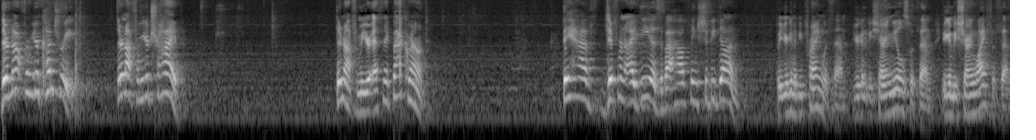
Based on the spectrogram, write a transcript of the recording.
They're not from your country, they're not from your tribe, they're not from your ethnic background. They have different ideas about how things should be done. But you're going to be praying with them. You're going to be sharing meals with them. You're going to be sharing life with them.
